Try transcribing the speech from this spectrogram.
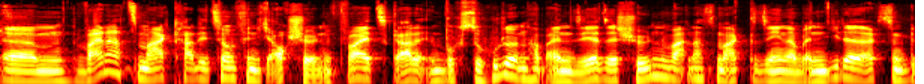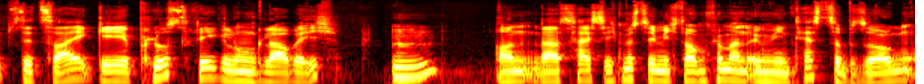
Ähm, Weihnachtsmarkt-Tradition finde ich auch schön. Ich war jetzt gerade in Buxtehude und habe einen sehr, sehr schönen Weihnachtsmarkt gesehen, aber in Niedersachsen gibt es eine 2G-Plus-Regelung, glaube ich. Mhm. Und das heißt, ich müsste mich darum kümmern, irgendwie einen Test zu besorgen.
